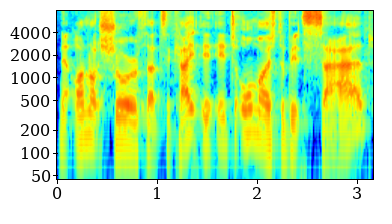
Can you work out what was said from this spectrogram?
Now, I'm not sure if that's the case. It's almost a bit sad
